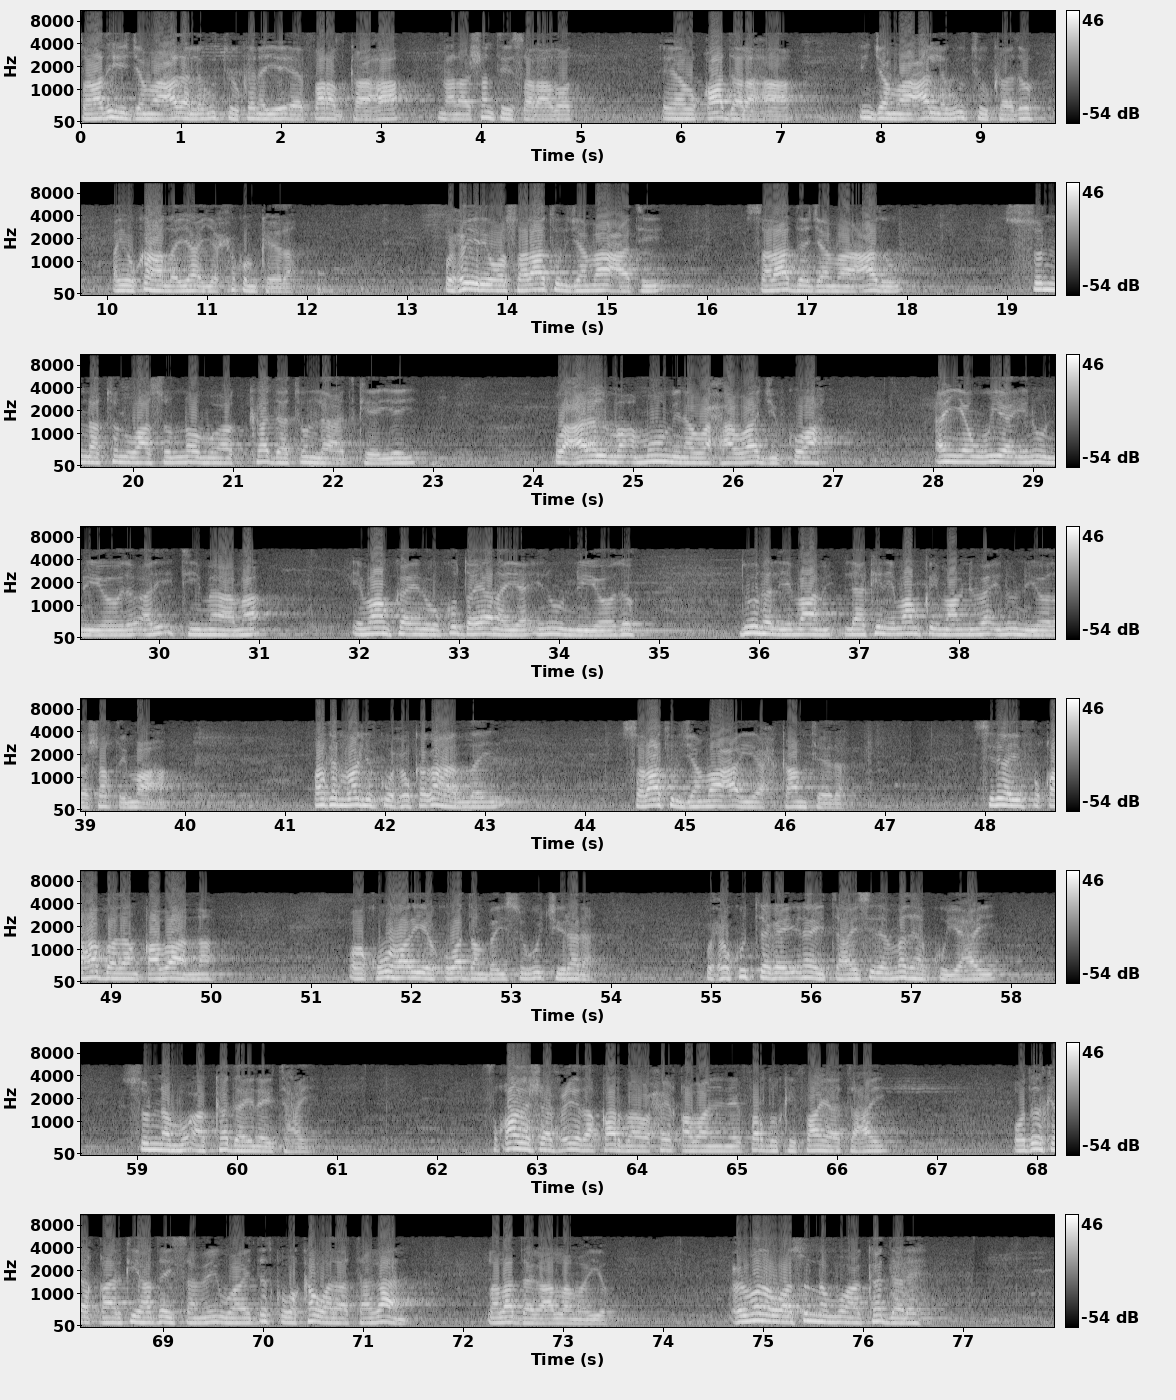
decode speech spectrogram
salaadihii jamaacada lagu tukanayay ee faradka ahaa macnaa shantii salaadood ee awqaada lahaa in jamaaco lagu tukado ayuu ka hadlayaa iyo xukumkeeda wuxuu yidhi wa salaatu ljamaacati salaada jamaacadu sunnatun waa sunno mu'akadatun la adkeeyey. Wa cala alma'muumina waxaa waajib ku ah an yanwiya inuu niyoodo alitimaama imaamka inuu ku dayanaya inuu niyoodo duuna alimaami laakiin imaamku imaamnimo inuu niyoodo shardi ma aha halkan mualifku wuxuu kaga hadlay salaatu ljamaaca iyo axkaamteeda. Sida ay fuqaho badan qabaanna oo kuwo hore iyo kuwo dambe isugu jirana wuxuu ku tegay inay tahay sida madhabku yahay sunna mu'akada inay tahay. Fuqahada shaaficiyada qaar baa waxay qabaan inay fardu kifaaya tahay oo dadka qaarkii hadday samayn waayo dadkuwa ka wada tagaan lala dagaalamayo culimmada waa sunna mu'akada leh.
